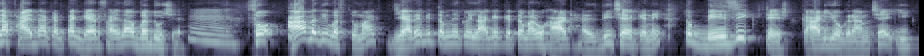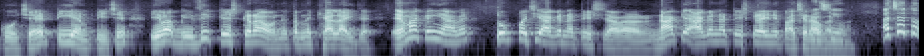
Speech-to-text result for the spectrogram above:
એના ફાયદા કરતાં ગેરફાયદા વધુ છે. સો આ બધી વસ્તુમાં જ્યારે બી તમને કોઈ લાગે કે તમારું હાર્ટ હેલ્ધી છે કે નહીં તો બેઝિક ટેસ્ટ કાર્ડિયોગ્રામ છે ઇકો છે ટીએમટી છે એવા બેઝિક ટેસ્ટ કરાવો ને તમને ખ્યાલ આવી જાય. એમાં કંઈ આવે? તો પછી આગળના ટેસ્ટ જવાનું. ના કે આગળના ટેસ્ટ કરાવીને પાછળ આવવાનું અચ્છા તો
